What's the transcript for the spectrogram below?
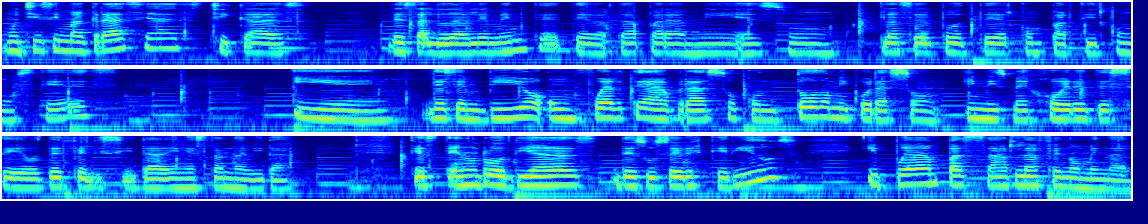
Muchísimas gracias, chicas de Saludablemente. De verdad para mí es un placer poder compartir con ustedes. Y les envío un fuerte abrazo con todo mi corazón y mis mejores deseos de felicidad en esta Navidad que estén rodeadas de sus seres queridos y puedan pasarla fenomenal.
